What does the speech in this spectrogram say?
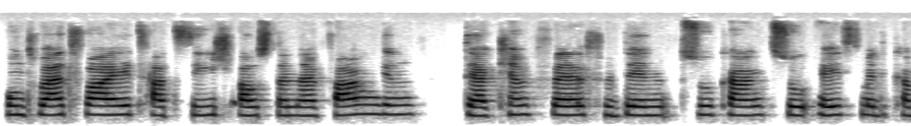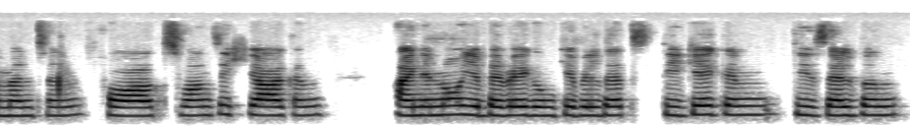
und weltweit hat sich aus den Erfahrungen der Kämpfe für den Zugang zu AIDS-Medikamenten vor 20 Jahren eine neue Bewegung gebildet, die gegen dieselben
